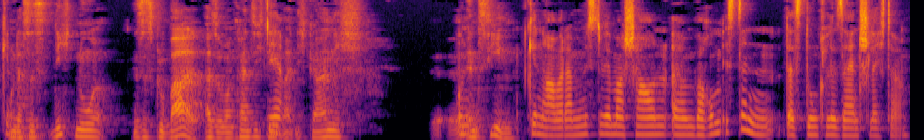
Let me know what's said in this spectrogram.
Genau. Und das ist nicht nur, es ist global. Also man kann sich dem ja. eigentlich gar nicht äh, und, entziehen. Genau, aber dann müssten wir mal schauen, ähm, warum ist denn das dunkle Sein schlechter?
